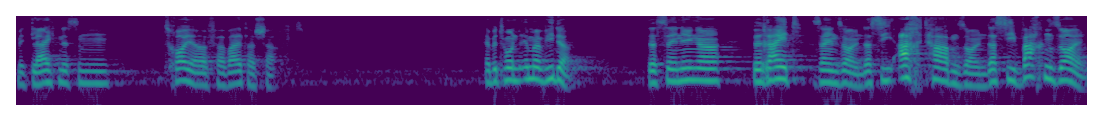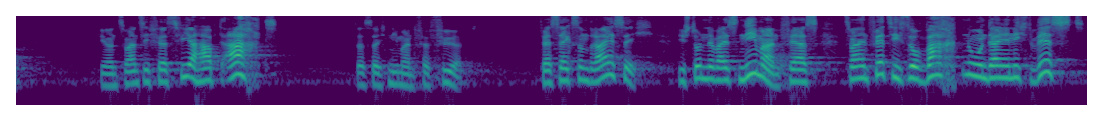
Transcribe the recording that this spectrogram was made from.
mit Gleichnissen treuer Verwalterschaft. Er betont immer wieder, dass seine Jünger bereit sein sollen, dass sie Acht haben sollen, dass sie wachen sollen. 24 Vers 4, habt Acht, dass euch niemand verführt. Vers 36, die Stunde weiß niemand. Vers 42, so wacht nun, da ihr nicht wisst.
